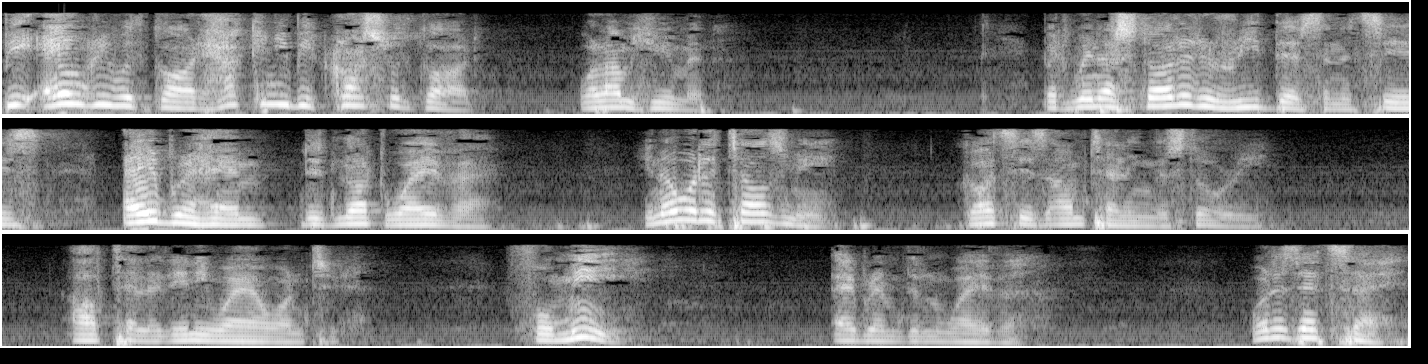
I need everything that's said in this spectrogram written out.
be angry with God? How can you be cross with God? Well, I'm human. But when I started to read this and it says, Abraham did not waver, you know what it tells me? God says, I'm telling the story. I'll tell it any way I want to. For me, Abraham didn't waver. What does that say?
